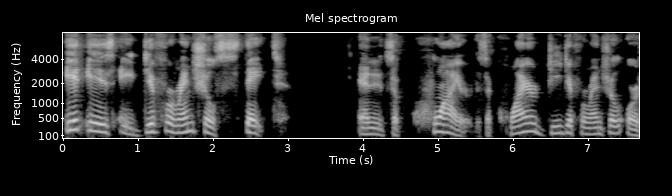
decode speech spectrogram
It is a differential state and it's acquired. It's acquired de-differential or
